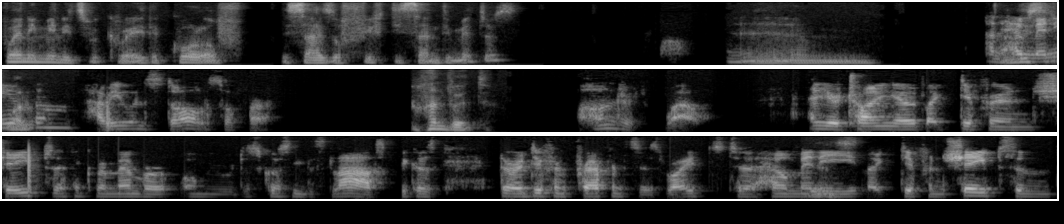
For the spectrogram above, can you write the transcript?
20 minutes, we create a coral of the size of 50 centimeters. Um, and how many one, of them have you installed so far? 100. 100, wow. And you're trying out like different shapes. I think remember when we were discussing this last, because there are different preferences, right? To how many yes. like different shapes and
